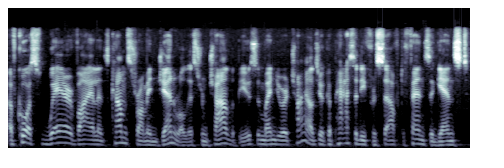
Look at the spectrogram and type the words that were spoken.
of course, where violence comes from in general is from child abuse. And when you're a child, your capacity for self defense against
